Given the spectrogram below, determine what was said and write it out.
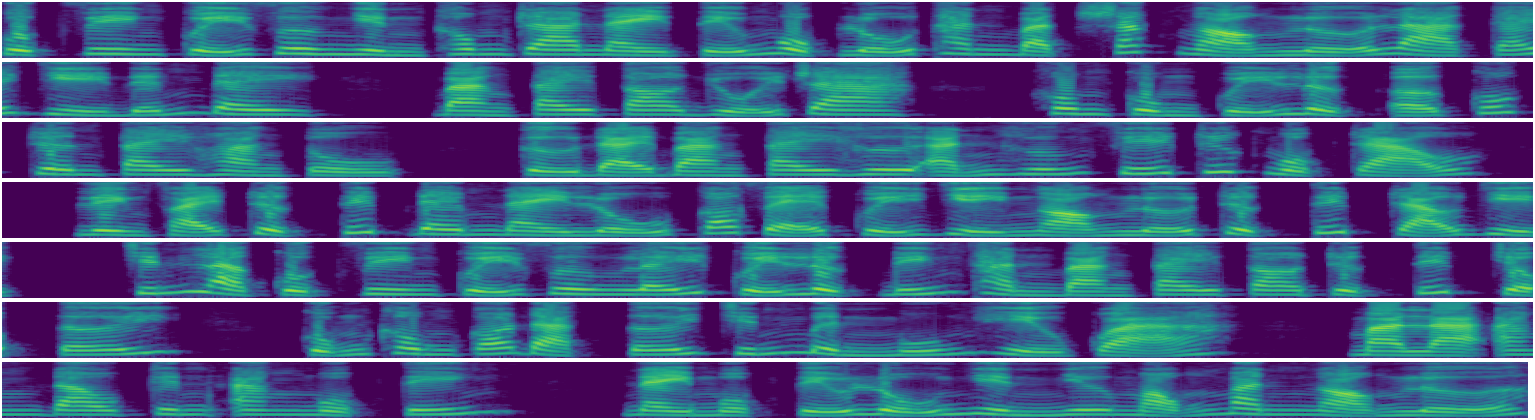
cuộc viên quỷ vương nhìn không ra này tiểu một lũ thanh bạch sắc ngọn lửa là cái gì đến đây, bàn tay to duỗi ra, không cùng quỷ lực ở cốt trên tay hoàng tụ, cự đại bàn tay hư ảnh hướng phía trước một trảo, liền phải trực tiếp đem này lũ có vẻ quỷ dị ngọn lửa trực tiếp trảo diệt, chính là cuộc viên quỷ vương lấy quỷ lực biến thành bàn tay to trực tiếp chộp tới, cũng không có đạt tới chính mình muốn hiệu quả, mà là ăn đau kinh ăn một tiếng, này một tiểu lũ nhìn như mỏng manh ngọn lửa,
